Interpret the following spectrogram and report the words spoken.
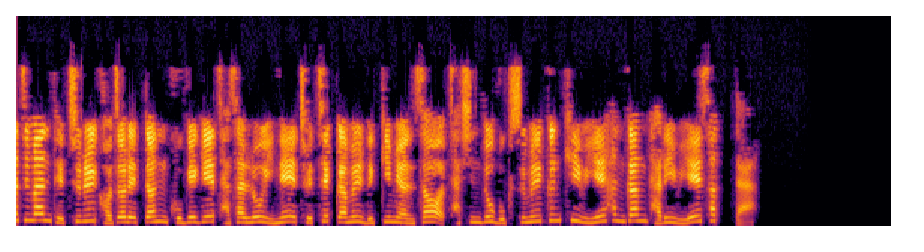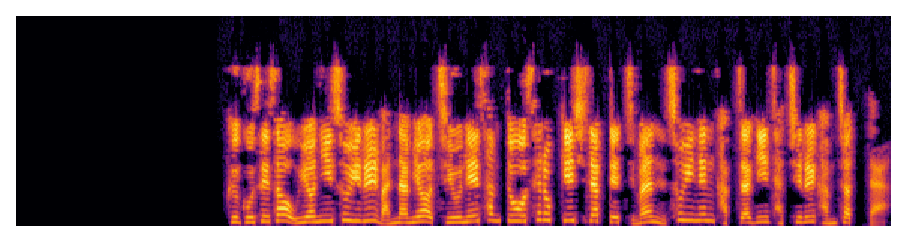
하지만 대출을 거절했던 고객의 자살로 인해 죄책감을 느끼면서 자신도 목숨을 끊기 위해 한강 다리 위에 섰다. 그곳에서 우연히 소희를 만나며 지훈의 삶도 새롭게 시작됐지만 소희는 갑자기 자취를 감췄다.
